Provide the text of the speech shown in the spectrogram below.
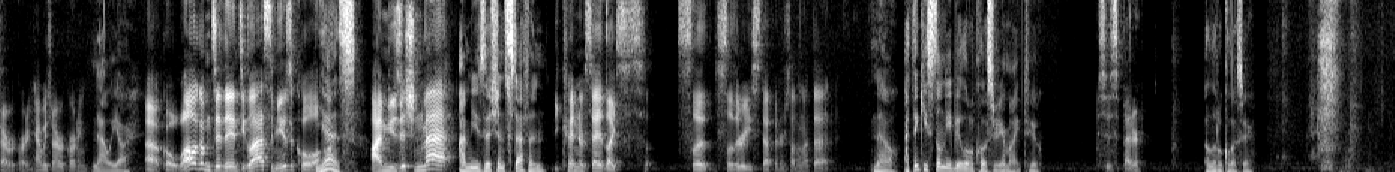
start recording? Have we started recording? Now we are. Oh, cool. Welcome to the Empty Glass the musical. Yes. I'm musician Matt. I'm musician Stefan. You couldn't have said like sl- sli- slithery Stefan or something like that. No, I think you still need to be a little closer to your mic too. Is this better? A little closer.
